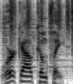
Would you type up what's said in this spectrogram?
Workout complete.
